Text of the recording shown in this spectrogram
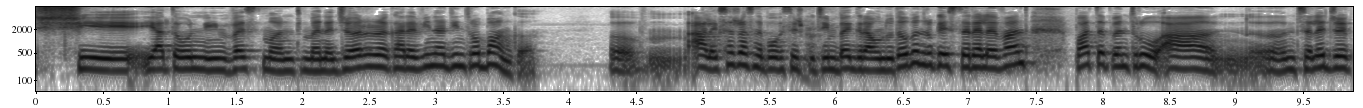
și iată un investment manager care vine dintr-o bancă. Uh, Alex, aș vrea să ne povestești puțin background-ul tău pentru că este relevant, poate pentru a uh, înțelege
